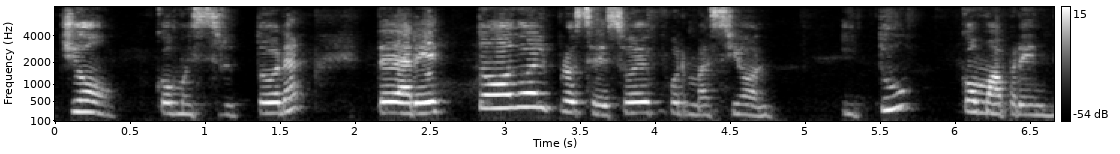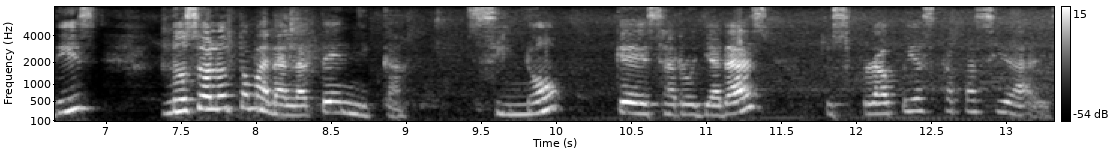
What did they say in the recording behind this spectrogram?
Yo, como instructora, te daré todo el proceso de formación y tú, como aprendiz, no solo tomarás la técnica, sino que desarrollarás tus propias capacidades.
